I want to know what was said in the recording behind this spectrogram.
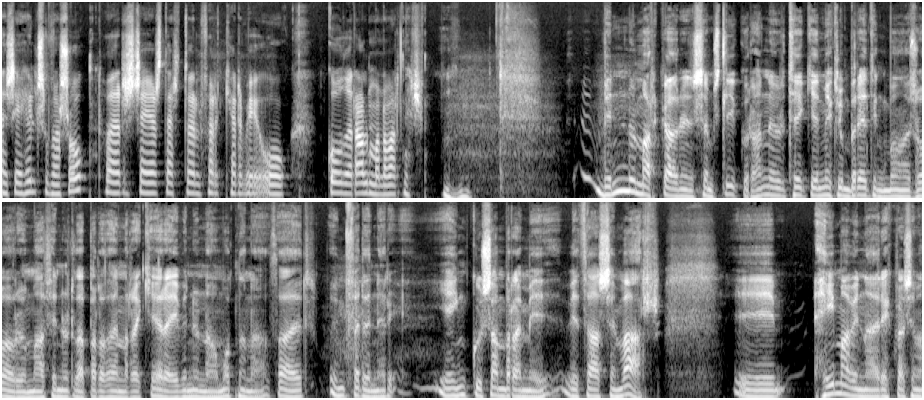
þessi heilsufarsókn, það er að segja stert velferðkerfi og góðar almannavarnir. Mm -hmm. Vinnumarkaðurinn sem slíkur, hann hefur tekið miklum breytingum á þessu árum að finnur það bara þegar maður að kera í vinnuna á mótnana, það er umferðin er í engu samræmi við það sem var. E, heimavinna er eitthvað sem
